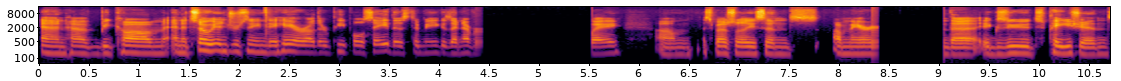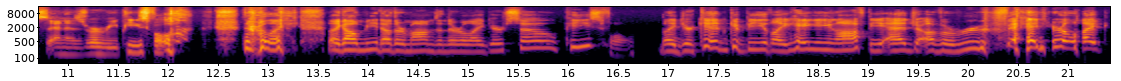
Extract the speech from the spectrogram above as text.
and have become and it's so interesting to hear other people say this to me because i never way um, especially since i'm that exudes patience and is very peaceful. They're like like i'll meet other moms and they're like you're so peaceful like your kid could be like hanging off the edge of a roof and you're like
